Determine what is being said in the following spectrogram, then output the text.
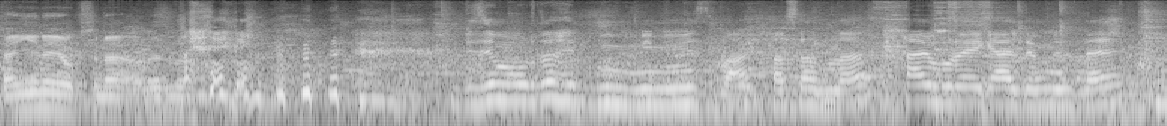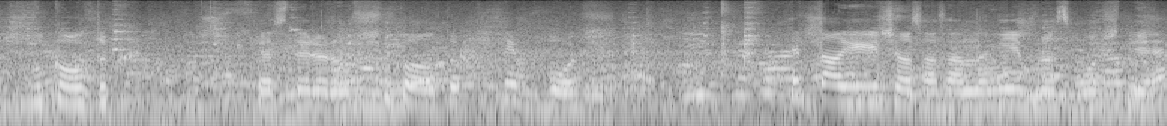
Sen yine yoksun ha haberin olsun. Bizim burada hep mimimiz var Hasan'la. Her buraya geldiğimizde bu koltuk gösteriyorum. Şu koltuk hep boş. Hep dalga geçiyoruz Hasan'la niye burası boş diye.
